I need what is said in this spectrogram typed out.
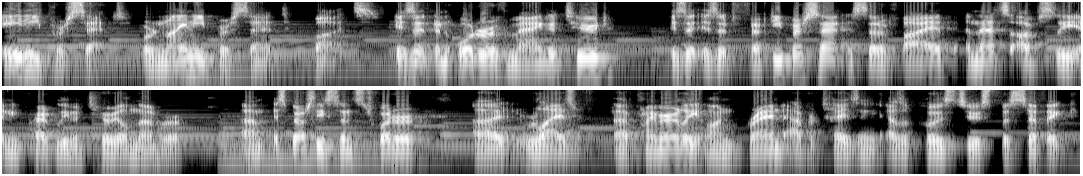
80% or 90% bots? Is it an order of magnitude? Is it, is it 50% instead of five? And that's obviously an incredibly material number, um, especially since Twitter uh, relies uh, primarily on brand advertising as opposed to specific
